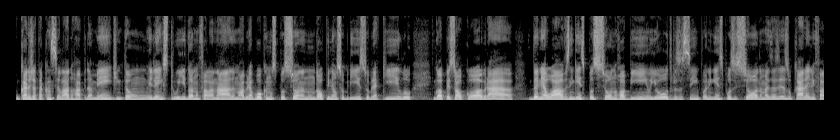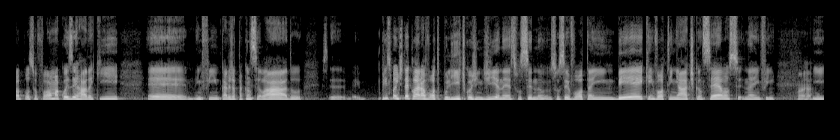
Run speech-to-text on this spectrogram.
o cara já tá cancelado rapidamente, então ele é instruído a não falar nada, não abre a boca, não se posiciona, não dá opinião sobre isso, sobre aquilo. Igual o pessoal cobra, ah, Daniel Alves, ninguém se posiciona, Robinho e outros assim, pô, ninguém se posiciona, mas às vezes o cara ele fala, pô, se eu falar uma coisa errada aqui, é, enfim, o cara já tá cancelado. Principalmente declarar voto político hoje em dia, né? Se você, se você vota em B, quem vota em A te cancela, né? Enfim. É, E,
